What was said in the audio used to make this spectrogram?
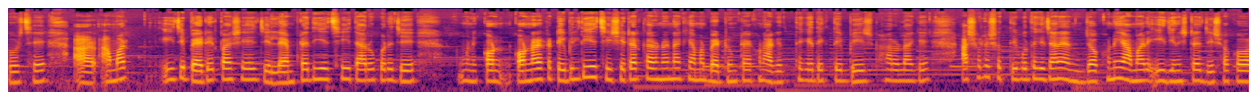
করছে। আর আমার এই যে ব্যাডের পাশে যে ল্যাম্পটা দিয়েছি, তার উপরে যে মানে কর্নার একটা টেবিল দিয়েছি, সেটার কারণে নাকি আমার বেডরুমটা এখন আগের থেকে দেখতে বেশ ভালো লাগে। আসলে সত্যি বলতে কি জানেন, যখনই আমার এই জিনিসটা যে সকল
